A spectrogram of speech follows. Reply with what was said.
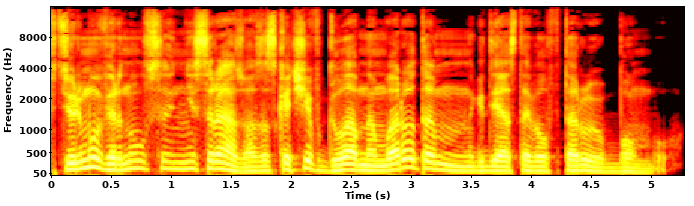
В тюрьму вернулся не сразу, а заскочив к главным воротам, где оставил вторую бомбу.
